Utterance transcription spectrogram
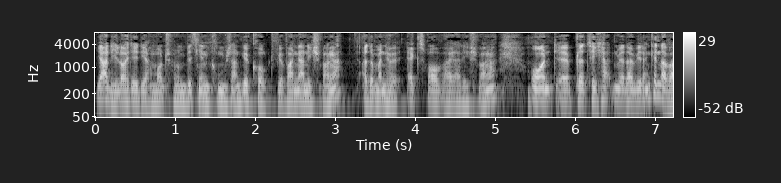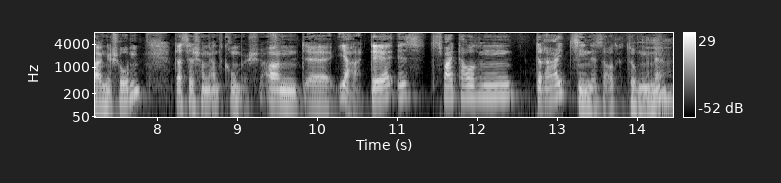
ja, die Leute, die haben uns schon ein bisschen komisch angeguckt. Wir waren ja nicht schwanger, also meine Ex-Frau war ja nicht schwanger. Und äh, plötzlich hatten wir da wieder einen Kinderwagen geschoben. Das ist schon ganz komisch. Und äh, ja, der ist 2013 ist ausgezogen, ne?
